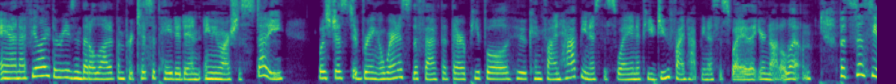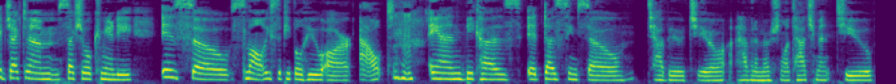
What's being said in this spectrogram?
And I feel like the reason that a lot of them participated in Amy Marsh's study was just to bring awareness to the fact that there are people who can find happiness this way. And if you do find happiness this way, that you're not alone. But since the objectum sexual community is so small, at least the people who are out, mm-hmm. and because it does seem so taboo to have an emotional attachment to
